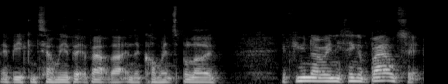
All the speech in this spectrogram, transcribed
Maybe you can tell me a bit about that in the comments below. If you know anything about it.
